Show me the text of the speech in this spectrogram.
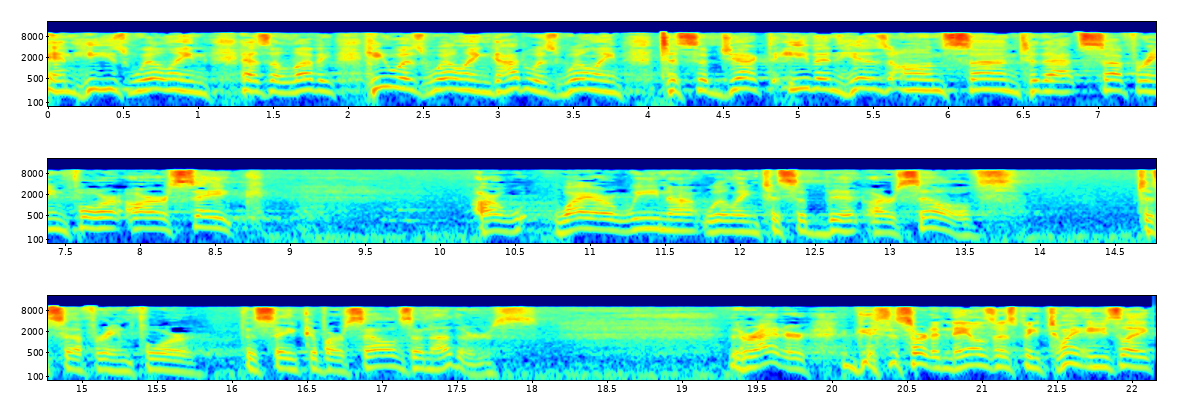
And he's willing, as a loving, he was willing, God was willing to subject even his own son to that suffering for our sake. Are, why are we not willing to submit ourselves to suffering for the sake of ourselves and others? The writer sort of nails us between. He's like,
